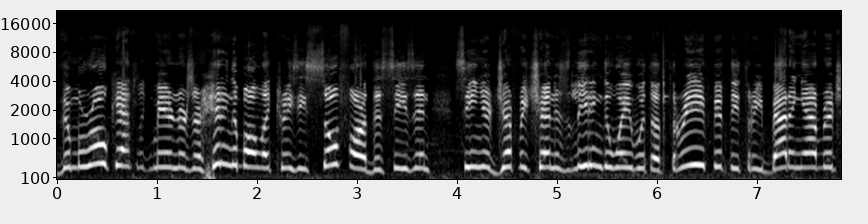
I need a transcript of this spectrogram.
The Moreau Catholic Mariners are hitting the ball like crazy so far this season. Senior Jeffrey Chen is leading the way with a 353 batting average,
